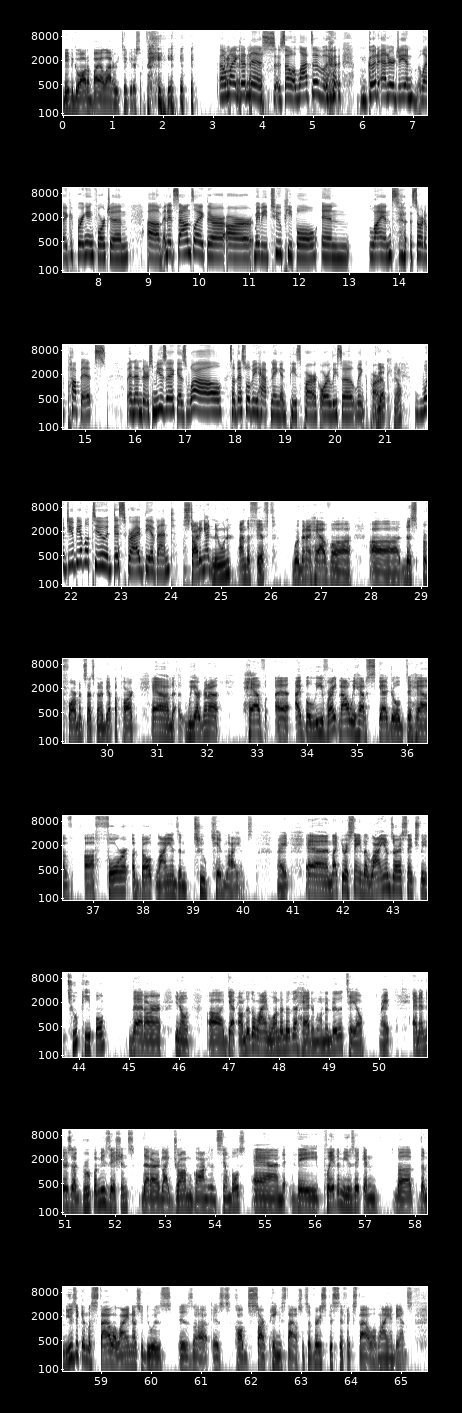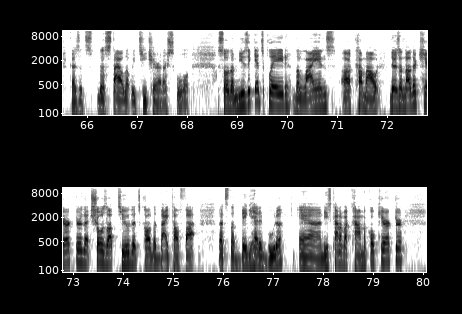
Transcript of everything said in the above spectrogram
maybe go out and buy a lottery ticket or something. Oh my goodness. So lots of good energy and like bringing fortune. Um, and it sounds like there are maybe two people in Lion's sort of puppets. And then there's music as well. So this will be happening in Peace Park or Lisa Link Park. Yep, yep. Would you be able to describe the event? Starting at noon on the 5th, we're going to have uh, uh, this performance that's going to be at the park. And we are going to have, uh, I believe right now we have scheduled to have uh, four adult lions and two kid lions, right? And like you were saying, the lions are essentially two people that are, you know, uh, get under the lion, one under the head and one under the tail, right? And then there's a group of musicians that are like drum, gongs, and cymbals, and they play the music and the the music and the style of lion dance we do is is uh, is called Sarping style. So it's a very specific style of lion dance because it's the style that we teach here at our school. So the music gets played, the lions uh, come out. There's another character that shows up too that's called the Dai Tao Fat. That's the big headed Buddha, and he's kind of a comical character.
